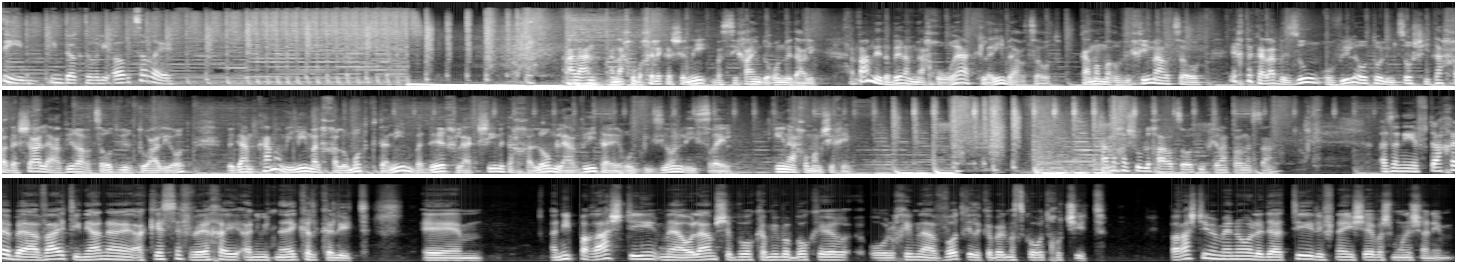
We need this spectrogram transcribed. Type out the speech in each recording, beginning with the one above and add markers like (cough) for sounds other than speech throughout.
טיפוסים עם דוקטור ליאור צורף. אהלן, אנחנו בחלק השני בשיחה עם דורון מדלי. הפעם נדבר על מאחורי הקלעים בהרצאות. כמה מרוויחים מהרצאות, איך תקלה בזום הובילה אותו למצוא שיטה חדשה להעביר הרצאות וירטואליות, וגם כמה מילים על חלומות קטנים בדרך להגשים את החלום להביא את האירוויזיון לישראל. הנה אנחנו ממשיכים. כמה חשוב לך הרצאות מבחינת פרנסה? אז אני אפתח אה, באהבה את עניין אה, הכסף ואיך אני מתנהג כלכלית. אמ, אני פרשתי מהעולם שבו קמים בבוקר או הולכים לעבוד כדי לקבל משכורת חודשית. פרשתי ממנו לדעתי לפני 7-8 שנים.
